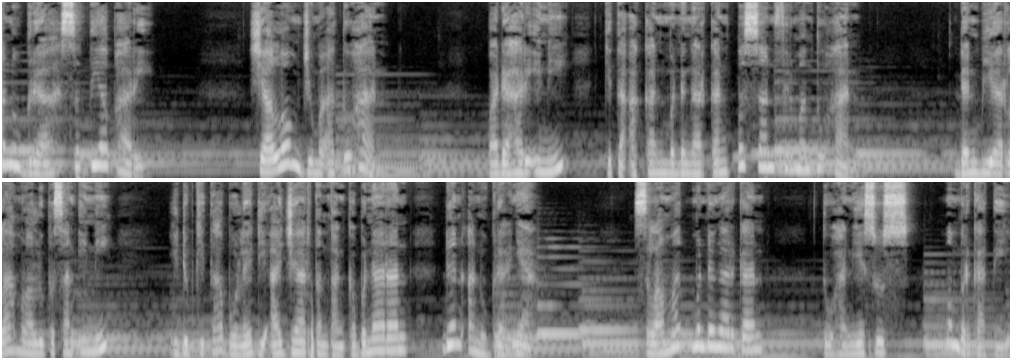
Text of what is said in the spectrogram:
Anugerah setiap hari. Shalom jemaat Tuhan. Pada hari ini kita akan mendengarkan pesan firman Tuhan. Dan biarlah melalui pesan ini hidup kita boleh diajar tentang kebenaran dan anugerahnya. Selamat mendengarkan. Tuhan Yesus memberkati.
